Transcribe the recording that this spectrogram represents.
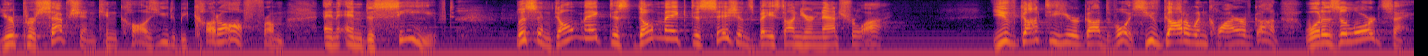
Your perception can cause you to be cut off from and, and deceived. Listen, don't make, dis, don't make decisions based on your natural eye. You've got to hear God's voice. You've got to inquire of God. What is the Lord saying?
